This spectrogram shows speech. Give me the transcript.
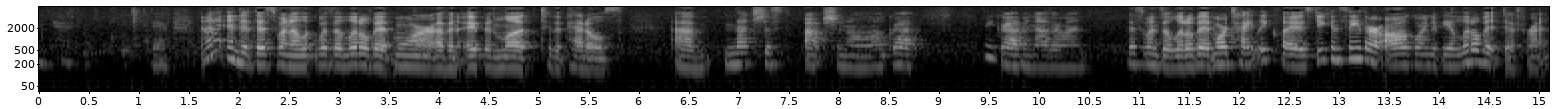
Okay, there. And I ended this one with a little bit more of an open look to the petals. Um, and that's just optional. I'll grab, let me grab another one. This one's a little bit more tightly closed. You can see they're all going to be a little bit different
